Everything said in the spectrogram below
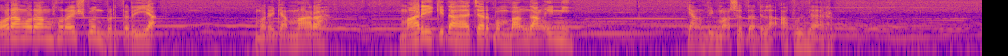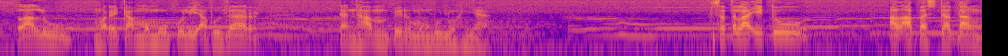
Orang-orang Quraisy pun berteriak. Mereka marah. Mari kita hajar pembangkang ini. Yang dimaksud adalah Abu Dhar. Lalu mereka memukuli Abu Dhar dan hampir membunuhnya. Setelah itu Al-Abbas datang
